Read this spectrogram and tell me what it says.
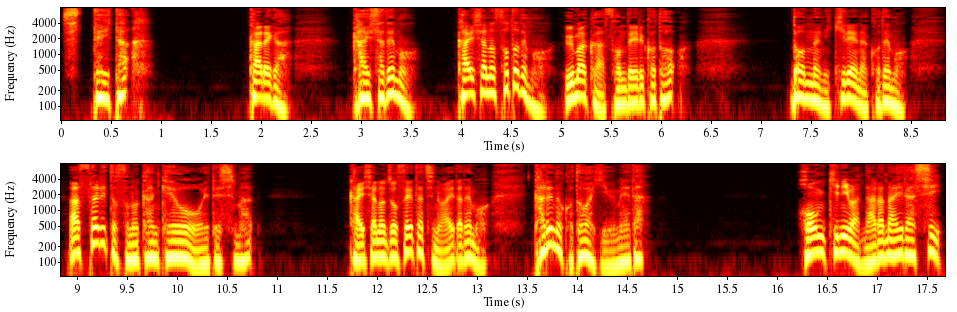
知っていた？彼が会社でも会社の外でもうまく遊んでいること。どんなに綺麗な子でもあっさりとその関係を終えてしまう。会社の女性たちの間でも彼のことは有名だ。本気にはならないらしい。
